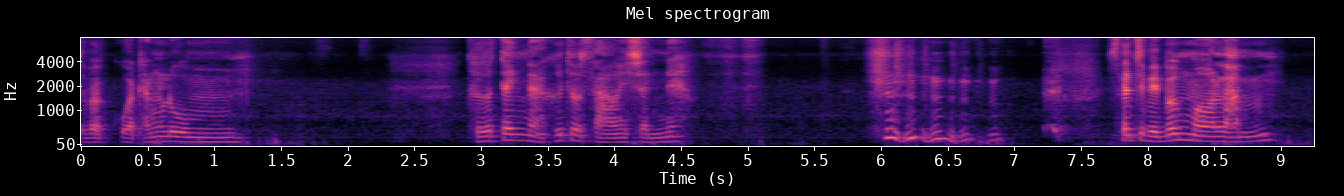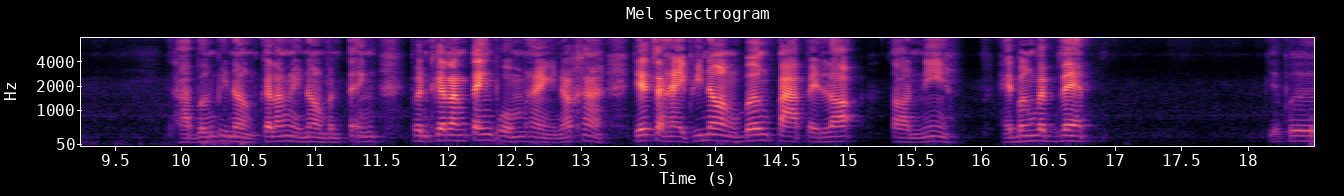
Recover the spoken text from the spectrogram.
จะประกวดทั้งลุม เธอแต่งหน้าคือเจ้าสาวให้ฉันเนี่ย ฉันจะไปเบิ้งหมอลำถ้าเบิ้งพี่น้องกำลังให้น้องเพิ่นแต่งเพิ่นกำลังแต่งผมให้เนาะค่ะ เดี๋ยวจะให้พี่น้องเบิ้งปลาไปเลาะตอนนี้ ให้เบิ้งแบบแบบๆอย่าเพิ่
